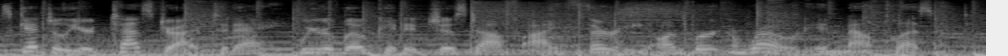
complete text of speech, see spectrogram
Schedule your test drive today. We're located just off I 30 on Burton Road in Mount Pleasant.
